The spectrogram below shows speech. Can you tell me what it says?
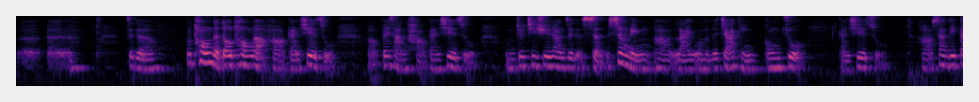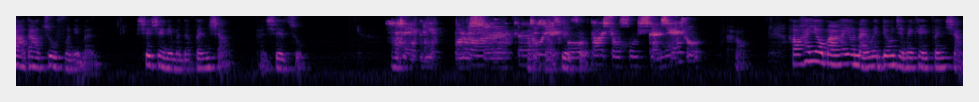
呃呃这个不通的都通了哈，感谢主。啊，非常好，感谢主，我们就继续让这个圣圣灵啊来我们的家庭工作，感谢主，好，上帝大大祝福你们，谢谢你们的分享，感谢主，谢谢谢主，感谢。主，好，好，还有吗？还有哪一位弟兄姐妹可以分享？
